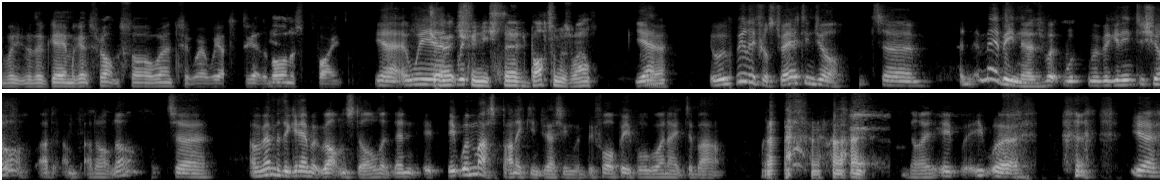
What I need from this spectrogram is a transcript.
with with the game against Rawtenstall, weren't it, where we had to get the Yeah. bonus point. Yeah, and we. Uh, Church we finished third bottom as well. yeah, it was really frustrating, Joe. But, um, and maybe nerves were, were were beginning to show. I don't know. But, uh, I remember the game at Rawtenstall, and then it, it was mass panic in dressing room before people were going out to bat. right. No, it it, it were. yeah,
